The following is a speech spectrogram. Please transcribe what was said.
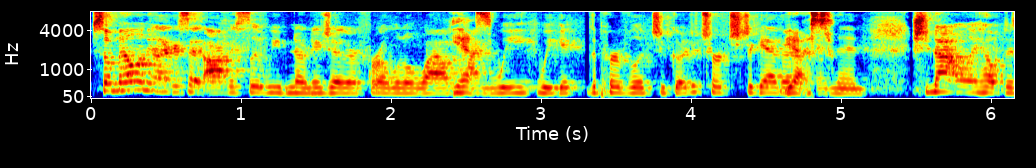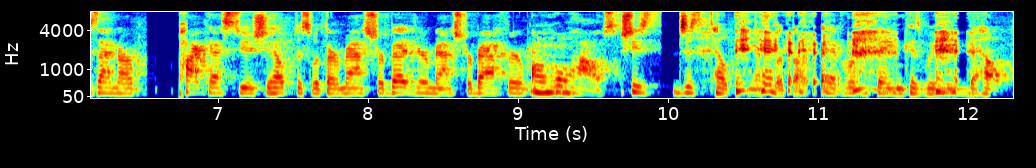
so Melanie, like I said, obviously we've known each other for a little while. Yes. Time. We we get the privilege to go to church together. Yes. and then she not only helped design our podcast studio, she helped us with our master bedroom, master bathroom, our Mm-hmm. whole house. She's just helping us with our, everything because we need the help.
